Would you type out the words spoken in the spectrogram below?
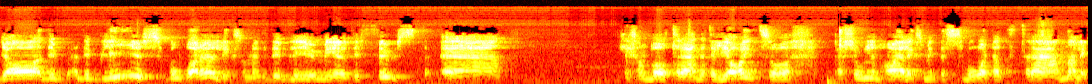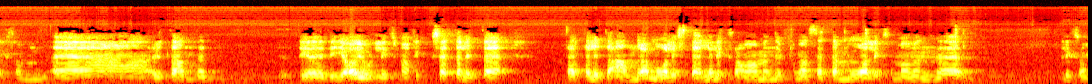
Ja, det, det, blir ju svårare liksom. Det blir ju mer diffust. Eh, liksom vad träna till. Jag har inte så... Personligen har jag liksom inte svårt att träna liksom. Eh, utan det, det jag gjorde liksom, man fick sätta lite, sätta lite andra mål istället liksom. Ja, men nu får man sätta mål liksom. Ja, men, eh, liksom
